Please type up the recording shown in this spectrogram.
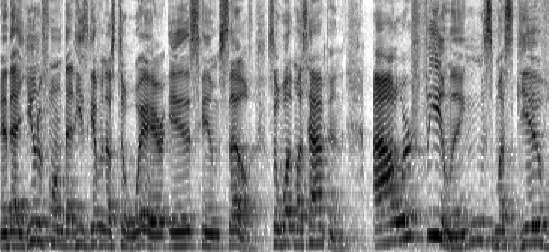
And that uniform that He's given us to wear is Himself. So, what must happen? Our feelings must give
